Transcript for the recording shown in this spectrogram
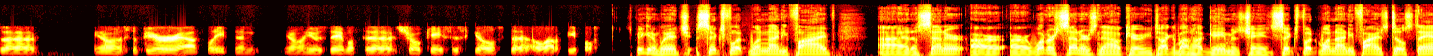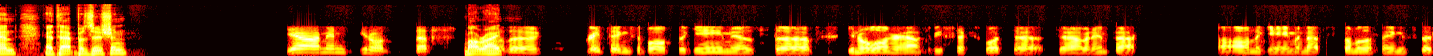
uh, you know, a superior athlete, and you know he was able to showcase his skills to a lot of people. Speaking of which, six foot one ninety five. Uh, at a center, are, are what are centers now, Cary? You talk about how game has changed. Six foot one ninety five still stand at that position. Yeah, I mean, you know, that's about right. One of the great things about the game is uh, you no longer have to be six foot to to have an impact uh, on the game, and that's some of the things that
